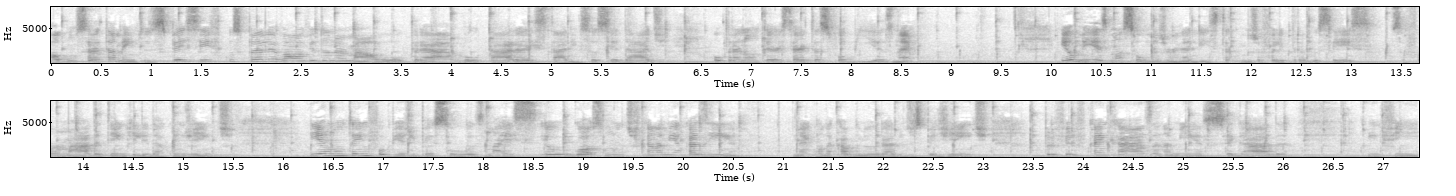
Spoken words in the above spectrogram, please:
alguns tratamentos específicos para levar uma vida normal ou para voltar a estar em sociedade ou para não ter certas fobias, né? Eu mesma sou uma jornalista, como já falei para vocês, sou formada, tenho que lidar com gente. E eu não tenho fobia de pessoas, mas eu gosto muito de ficar na minha casinha, né? Quando acaba o meu horário de expediente, eu prefiro ficar em casa, na minha sossegada, enfim.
